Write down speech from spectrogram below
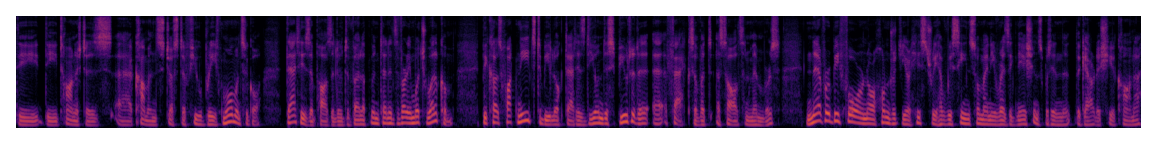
the, the Taoiseach's uh, comments just a few brief moments ago, that is a positive development and it's very much welcome because what needs to be looked at is the undisputed uh, uh, facts of assaults on members. Never before in our 100 year history have we seen seen so many resignations within the, the Garda Síochána,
